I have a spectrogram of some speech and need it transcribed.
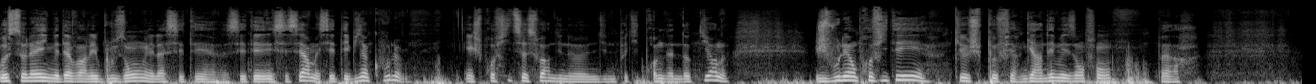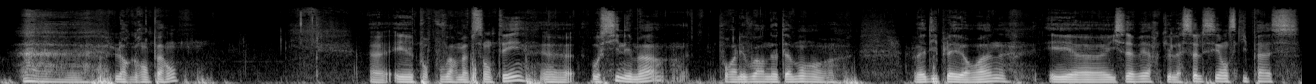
au soleil mais d'avoir les blousons et là c'était c'était nécessaire mais c'était bien cool et je profite ce soir d'une d'une petite promenade nocturne je voulais en profiter que je peux faire garder mes enfants par euh, leurs grands-parents euh, et pour pouvoir m'absenter euh, au cinéma pour aller voir notamment Ready Player One et il s'avère que la seule séance qui passe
